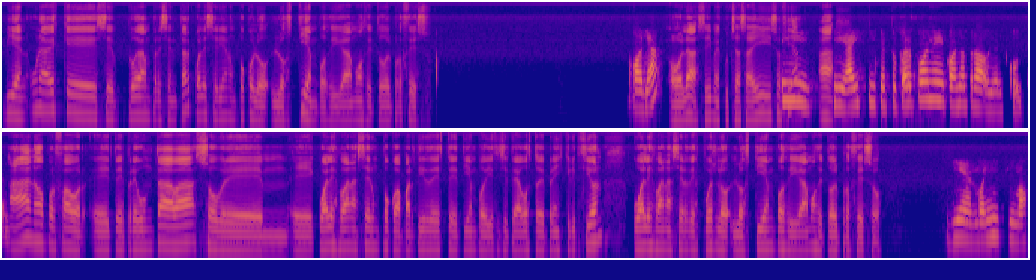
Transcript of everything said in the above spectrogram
Bien, una vez que se puedan presentar, ¿cuáles serían un poco los tiempos, digamos, de todo el proceso? Hola. Hola, ¿sí? ¿Me escuchás ahí, Sofía? Sí, ah. sí, ahí sí se superpone con otro audio, disculpen. Ah, no, por favor. Eh, te preguntaba sobre mm, eh, cuáles van a ser un poco a partir de este tiempo de 17 de agosto de preinscripción, cuáles van a ser después los tiempos, digamos, de todo el proceso. Bien, buenísimo.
